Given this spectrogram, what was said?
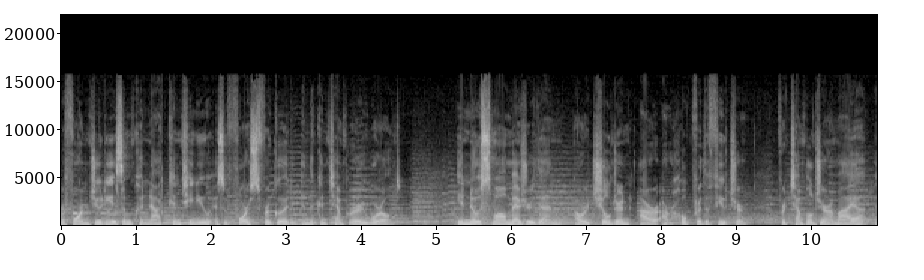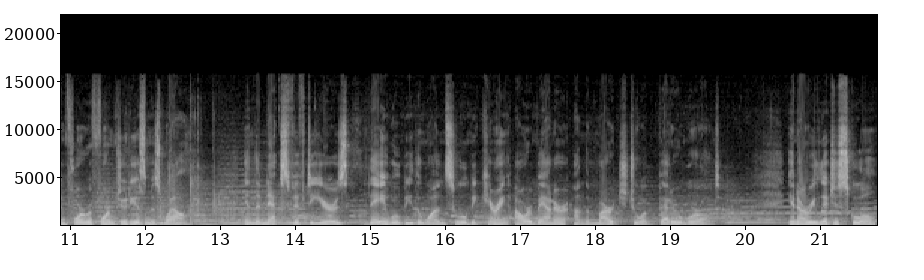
Reform Judaism could not continue as a force for good in the contemporary world. In no small measure, then, our children are our hope for the future, for Temple Jeremiah and for Reform Judaism as well. In the next 50 years, they will be the ones who will be carrying our banner on the march to a better world. In our religious school,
